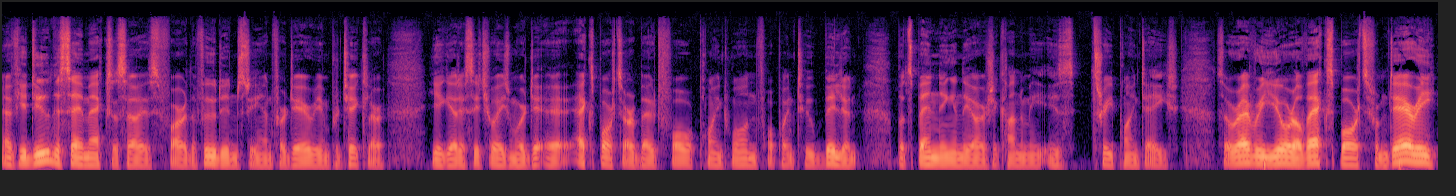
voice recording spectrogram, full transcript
Now, if you do the same exercise for the food industry and for dairy in particular, you get a situation where uh, exports are about 4.1, 4.2 billion, but spending in the Irish economy is 3.8. So, for every euro of exports from dairy,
